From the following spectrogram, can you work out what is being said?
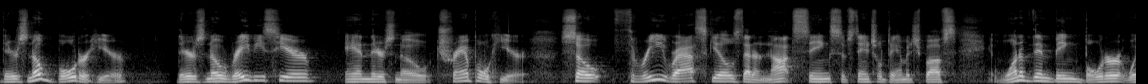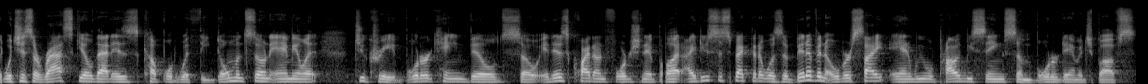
There's no Boulder here. There's no Rabies here and there's no trample here. So three wrath skills that are not seeing substantial damage buffs, one of them being Boulder, which is a wrath skill that is coupled with the Dolmen Stone Amulet to create Boulder Cane builds. So it is quite unfortunate, but I do suspect that it was a bit of an oversight and we will probably be seeing some Boulder damage buffs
